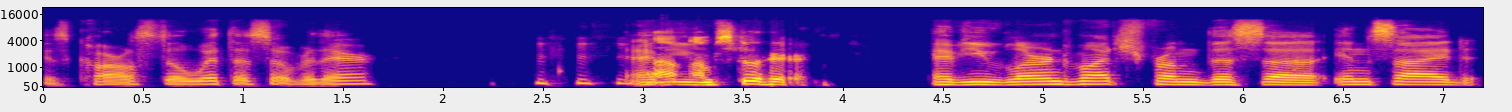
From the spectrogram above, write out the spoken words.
is Karl still with us over there? I'm, you, I'm still here. have you learned much from this uh, inside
